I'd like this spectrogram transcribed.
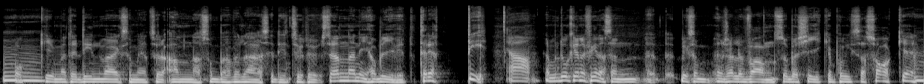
Och i och med att det är din verksamhet så är det andra som behöver lära sig din struktur. Sen när ni har blivit 30, Ja. ja, men då kan det finnas en, liksom, en relevans och börja kika på vissa saker.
